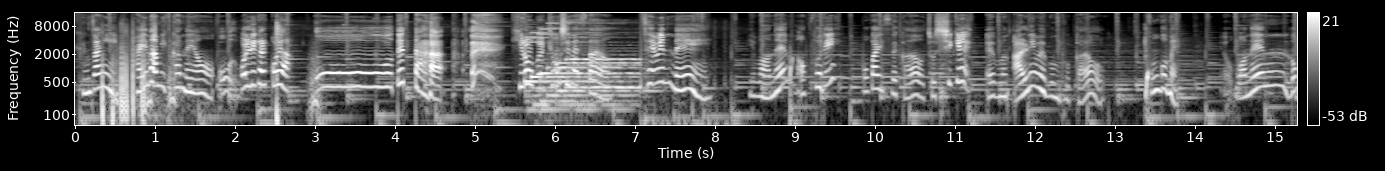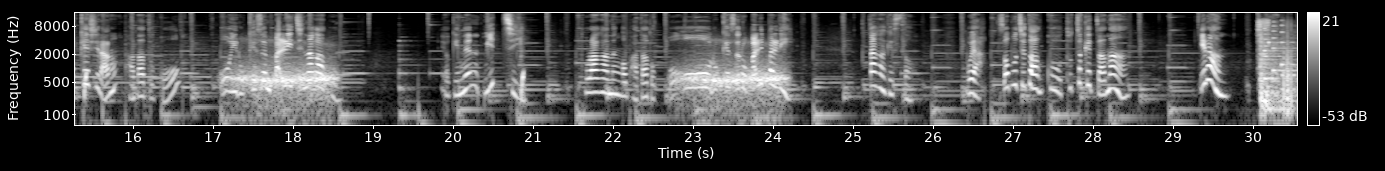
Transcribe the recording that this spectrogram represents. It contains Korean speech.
굉장히 다이나믹하네요. 오 멀리 갈 거야. 오 됐다. 기록을 경신했어요. 재밌네. 이번엔 어플이 뭐가 있을까요? 저 시계 앱은 알림 앱은 볼까요? 궁금해. 이번엔 로켓이랑 받아두고 오 이 로켓은 빨리 지나가고. 여기는 위치. 돌아가는 거 받아뒀고 오 로켓으로 빨리빨리 따가겠어. 뭐야 써보지도 않고 도착했잖아. 이런.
